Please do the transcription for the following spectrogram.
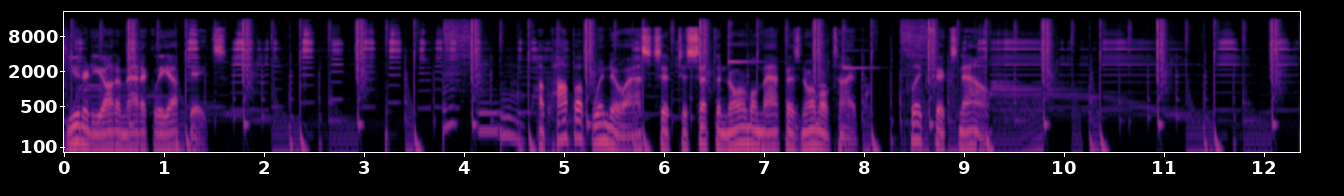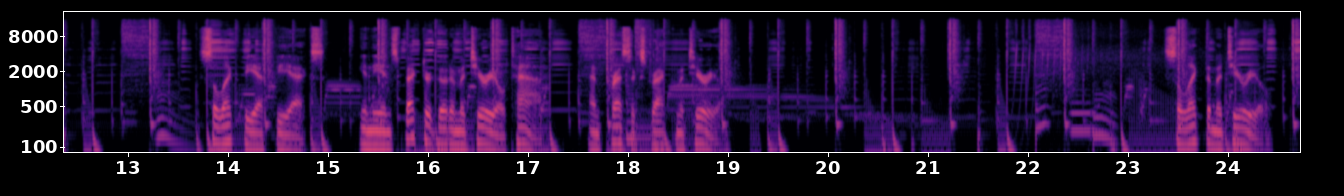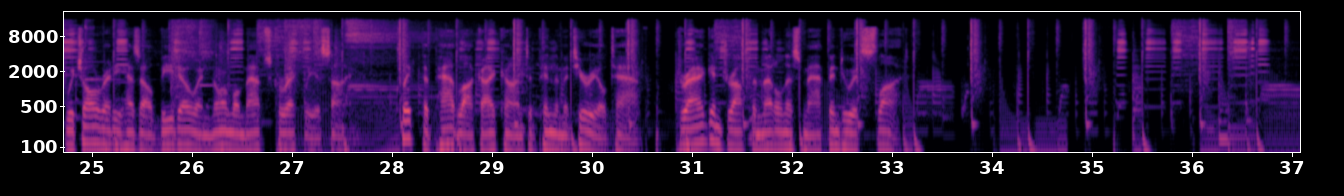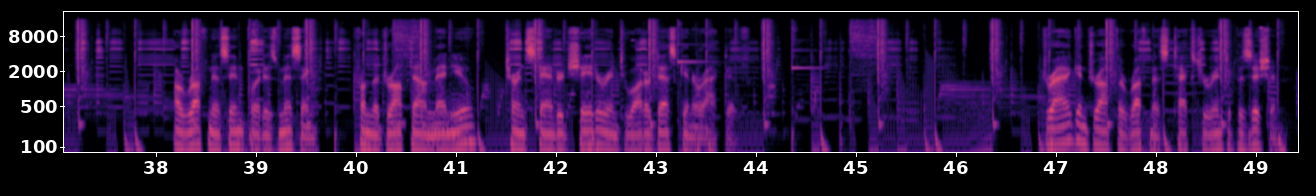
Unity automatically updates. A pop-up window asks if to set the normal map as normal type. Click Fix Now. Select the FBX. In the inspector go to Material tab, and press Extract Material. Select the material, which already has albedo and normal maps correctly assigned. Click the padlock icon to pin the material tab. Drag and drop the metalness map into its slot. A roughness input is missing. From the drop-down menu, turn Standard Shader into Autodesk Interactive. Drag and drop the roughness texture into position.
